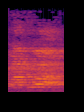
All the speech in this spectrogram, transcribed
Bapak dua.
